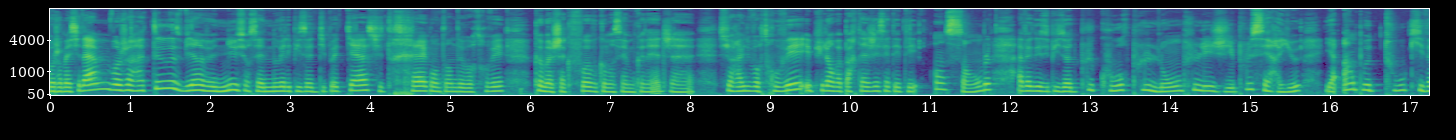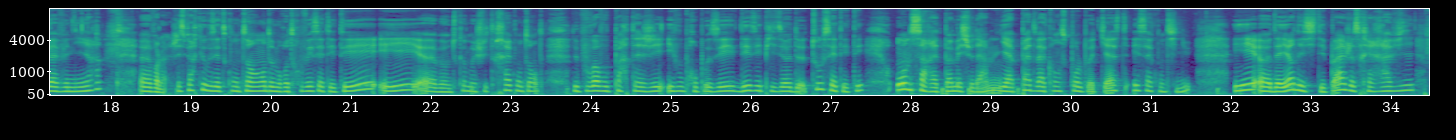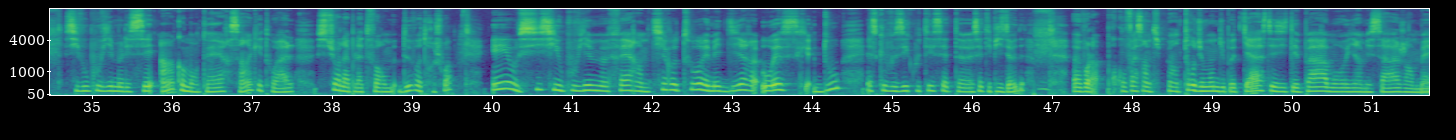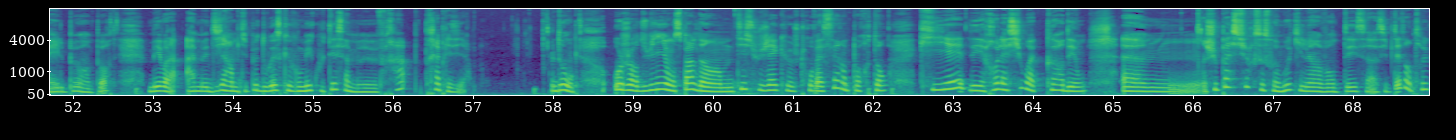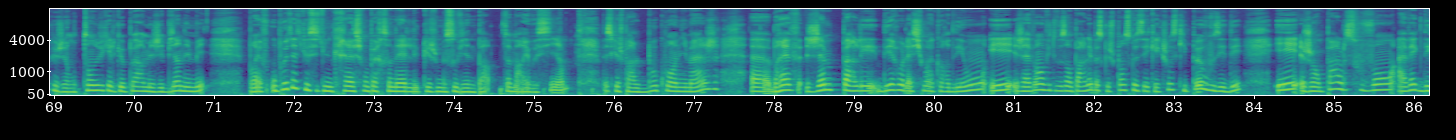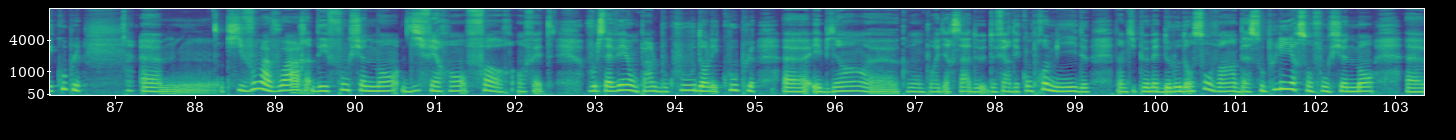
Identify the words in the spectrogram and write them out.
Bonjour messieurs dames, bonjour à tous, bienvenue sur ce nouvel épisode du podcast. Je suis très contente de vous retrouver. Comme à chaque fois, vous commencez à me connaître. Je suis ravie de vous retrouver. Et puis là, on va partager cet été ensemble avec des épisodes plus courts, plus longs, plus légers, plus sérieux. Il y a un peu de tout qui va venir. Euh, voilà, j'espère que vous êtes contents de me retrouver cet été. Et euh, bah, en tout cas, moi, je suis très contente de pouvoir vous partager et vous proposer des épisodes tout cet été. On ne s'arrête pas, messieurs dames. Il n'y a pas de vacances pour le podcast et ça continue. Et euh, d'ailleurs, n'hésitez pas, je serais ravie si vous pouviez me laisser un commentaire, 5 étoiles, sur la plateforme de votre choix. Et aussi si vous pouviez me faire un petit retour et me dire où est-ce, d'où est-ce que vous écoutez cette, euh, cet épisode. Euh, voilà, pour qu'on fasse un petit peu un tour du monde du podcast, n'hésitez pas à m'envoyer un message, un mail, peu importe. Mais voilà, à me dire un petit peu d'où est-ce que vous m'écoutez, ça me fera très plaisir. Donc aujourd'hui on se parle d'un petit sujet que je trouve assez important qui est des relations accordéon. Euh, je suis pas sûre que ce soit moi qui l'ai inventé ça, c'est peut-être un truc que j'ai entendu quelque part mais j'ai bien aimé. Bref, ou peut-être que c'est une création personnelle que je me souvienne pas, ça m'arrive aussi, hein, parce que je parle beaucoup en images. Euh, bref, j'aime parler des relations accordéon et j'avais envie de vous en parler parce que je pense que c'est quelque chose qui peut vous aider et j'en parle souvent avec des couples euh, qui vont avoir des fonctionnements différents forts en fait. Vous le savez, on parle beaucoup dans les couples, euh, eh bien, euh, comment on pourrait dire ça, de, faire des compromis, d'un petit peu mettre de l'eau dans son vin, d'assouplir son fonctionnement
